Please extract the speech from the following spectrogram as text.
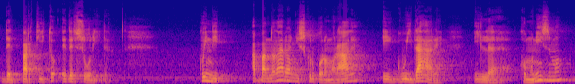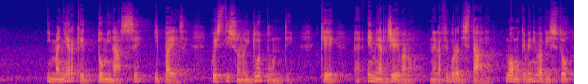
del partito e del suo leader. Quindi abbandonare ogni scrupolo morale e guidare il comunismo in maniera che dominasse il paese. Questi sono i due punti che eh, emergevano nella figura di Stalin, l'uomo che veniva visto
